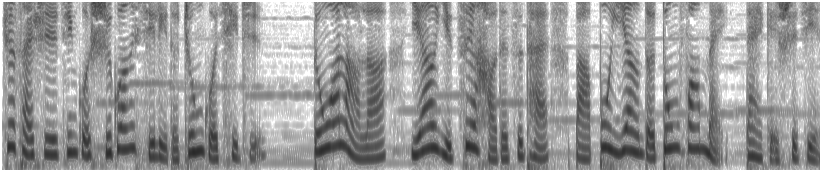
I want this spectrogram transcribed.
这才是经过时光洗礼的中国气质！等我老了，也要以最好的姿态，把不一样的东方美带给世界。”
